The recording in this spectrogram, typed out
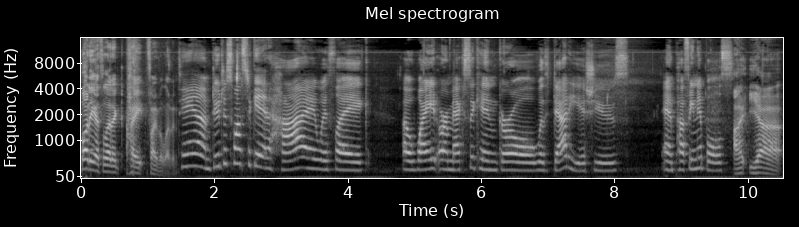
Body athletic, height 5'11. Damn, dude just wants to get high with like a white or Mexican girl with daddy issues and puffy nipples. I yeah.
